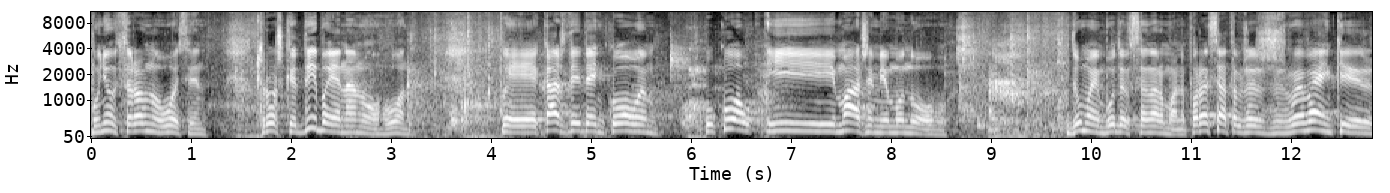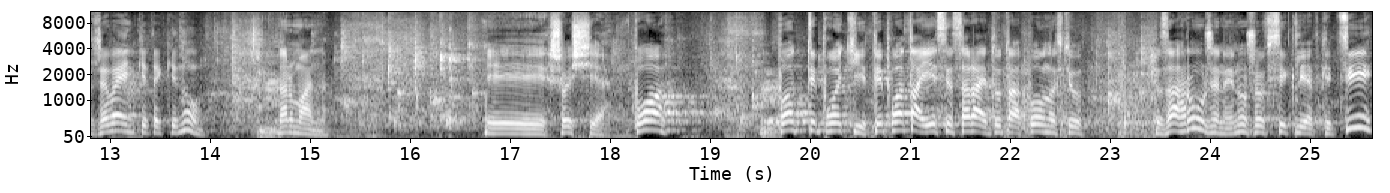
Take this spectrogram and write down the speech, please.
У нього все одно ось він трошки дибає на ногу. Вон. Е, Кожен день колем укол і мажемо йому ногу. Думаємо, буде все нормально. Поросята вже живенькі, живенькі такі, ну, нормально. І що ще? По, по теплоті. Теплота, якщо сарай тут повністю загружений, ну що всі клітки ці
